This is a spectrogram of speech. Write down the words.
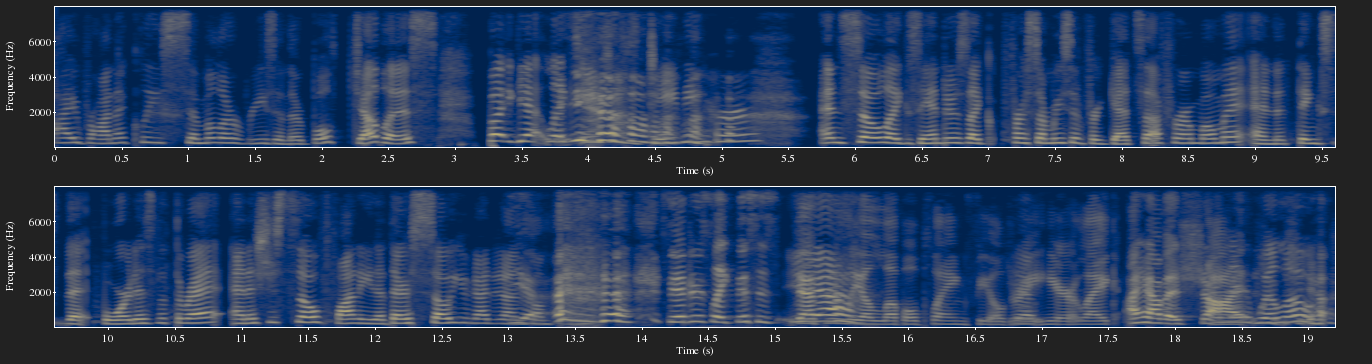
ironically similar reason. They're both jealous, but yet like Yeah. Angel's dating her. And so like Xander's like for some reason forgets that for a moment and thinks that Ford is the threat. And it's just so funny that they're so united on something. Xander's like, this is Yeah. definitely a level playing field Yep. right here. Like, I have a shot. Willow, Yeah.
